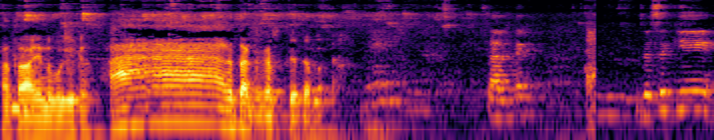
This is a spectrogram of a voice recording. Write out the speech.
आता आईनं बघितलं. आ जागा करते त्याला. चालतंय. जसं की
